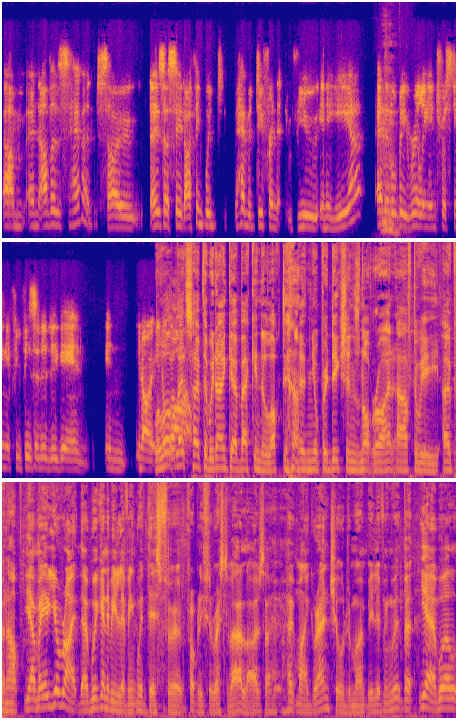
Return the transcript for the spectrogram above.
um, and others haven't. So, as I said, I think we'd have a different view in a year, and it'll mm. be really interesting if you visit it again in you know. in a Well, while. let's hope that we don't go back into lockdown and your prediction's not right after we open up. Yeah, but you're right. Though we're going to be living with this for probably for the rest of our lives. I hope my grandchildren won't be living with. it. But yeah, well,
